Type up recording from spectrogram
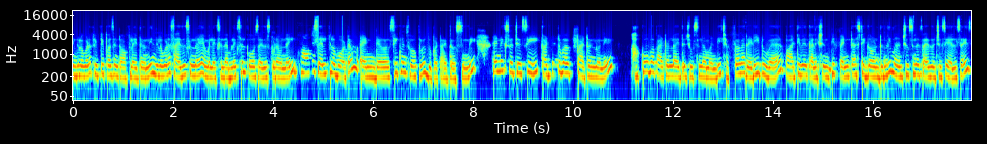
ఇందులో కూడా ఫిఫ్టీ పర్సెంట్ ఆఫ్లో అయితే ఉంది. ఇందులో కూడా సైజెస్ ఉన్నాయి. M L XL double XL four sizes కూడా ఉన్నాయి. సెల్ఫ్లో బాటమ్ అండ్ సీక్వెన్స్ వర్క్లో దుపట్టా అయితే వస్తుంది. అండ్ నెక్స్ట్ వచ్చేసి కట్ వర్క్ ప్యాటర్న్లోనే హకోబా ప్యాటర్న్లో అయితే చూస్తున్నామండి. చక్కగా ready to wear party wear కలెక్షన్కి ఫెంటాస్టిక్గా ఉంటుంది. మనం చూసిన సైజ్ వచ్చేసి ఎల్ సైజ్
